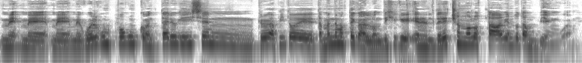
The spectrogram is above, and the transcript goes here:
me, me, me, cuelgo un poco un comentario que dicen, creo que a Pito de, también de Monte Carlo, dije que en el derecho no lo estaba viendo tan bien, weón.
